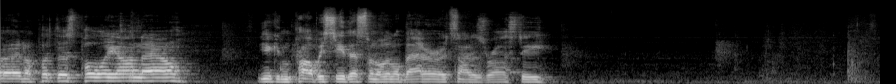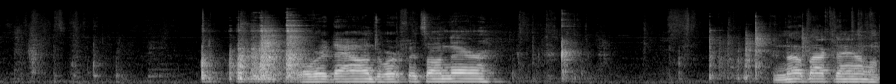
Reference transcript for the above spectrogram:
ahead and I'll put this pulley on now. You can probably see this one a little better. It's not as rusty. Lower it down to where it fits on there. Nut back down.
